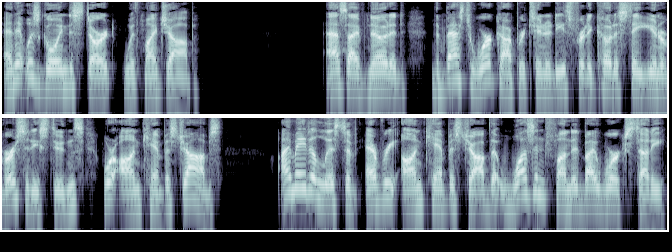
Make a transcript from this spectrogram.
and it was going to start with my job. As I've noted, the best work opportunities for Dakota State University students were on campus jobs. I made a list of every on campus job that wasn't funded by work study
